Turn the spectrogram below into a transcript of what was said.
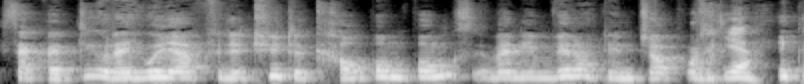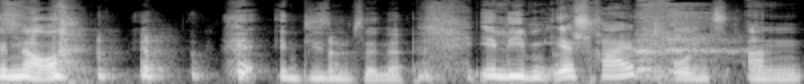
ich sag mal, oder Julia, für eine Tüte Kaubonbons übernehmen wir doch den Job, oder? Ja, genau. In diesem Sinne. Ihr Lieben, ihr schreibt uns an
